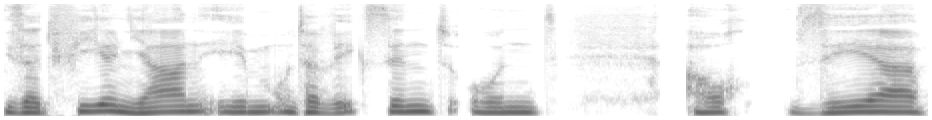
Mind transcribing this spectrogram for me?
die seit vielen Jahren eben unterwegs sind und auch sehr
